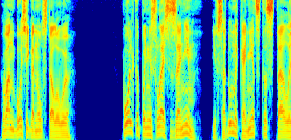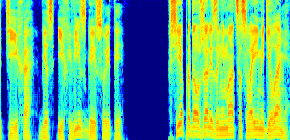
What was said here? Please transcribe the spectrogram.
Ван Бо сиганул в столовую. Полька понеслась за ним, и в саду наконец-то стало тихо, без их визга и суеты. Все продолжали заниматься своими делами,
